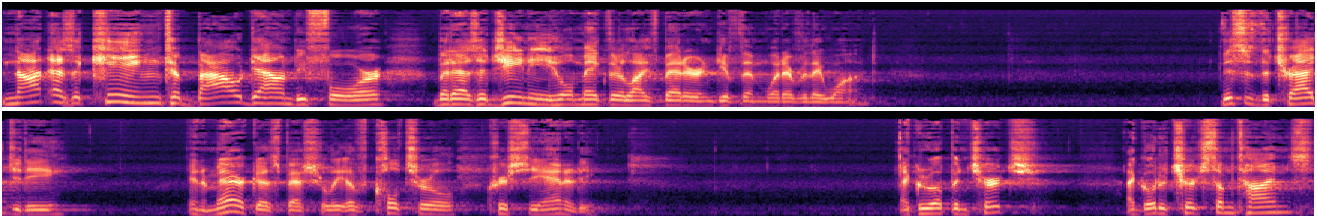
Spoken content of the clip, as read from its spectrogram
not as a king to bow down before, but as a genie who will make their life better and give them whatever they want. This is the tragedy, in America especially, of cultural Christianity. I grew up in church. I go to church sometimes.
